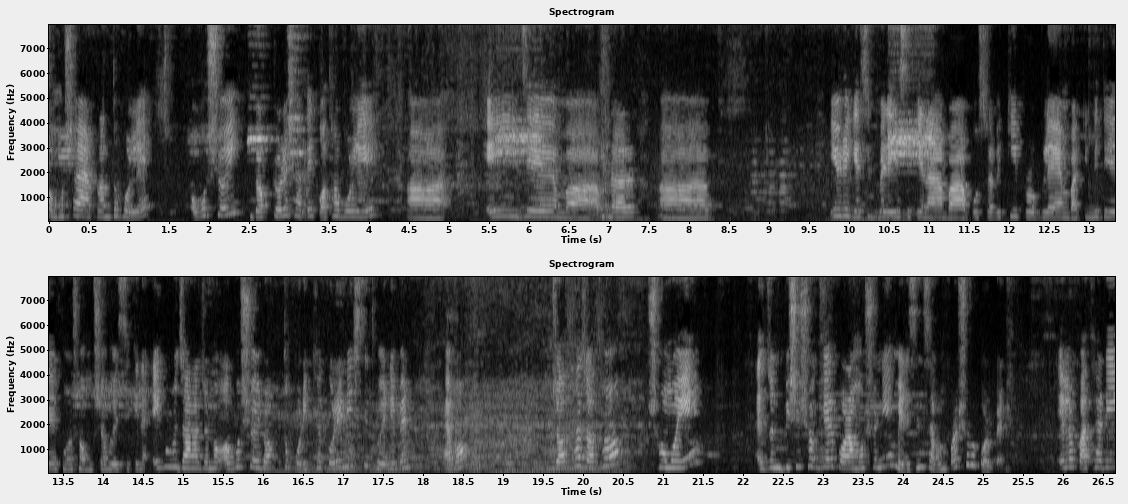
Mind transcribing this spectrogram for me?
সমস্যায় আক্রান্ত হলে অবশ্যই ডক্টরের সাথে কথা বলে এই যে আপনার ইউরিক অ্যাসিড বেড়ে গেছে কিনা বা প্রস্রাবে কী প্রবলেম বা কিডনিতে কোনো সমস্যা হয়েছে কিনা, এগুলো জানার জন্য অবশ্যই রক্ত পরীক্ষা করে নিশ্চিত হয়ে নেবেন এবং যথাযথ সময়ে একজন বিশেষজ্ঞের পরামর্শ নিয়ে মেডিসিন সেবন করা শুরু করবেন। এলোপাথারি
